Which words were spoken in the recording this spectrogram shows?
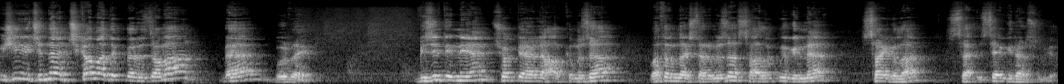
işin içinden çıkamadıkları zaman ben buradayım. Bizi dinleyen çok değerli halkımıza, vatandaşlarımıza sağlıklı günler, saygılar, se- sevgiler sunuyor.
